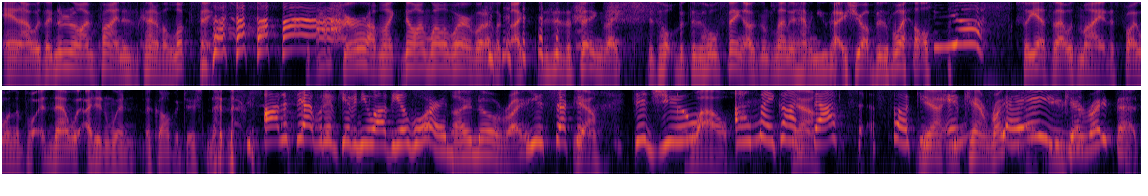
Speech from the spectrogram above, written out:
And I was like, no, no, no, I'm fine. This is kind of a look thing. Like, you sure? I'm like, no, I'm well aware of what I look like. This is the thing. Like this whole, but the whole thing, I wasn't planning on having you guys show up as well. Yeah. So yeah, so that was my. That's probably one of the points. And that w- I didn't win the competition that night. Honestly, I would have given you all the awards. I know, right? You stuck to. Yeah. Did you? Wow. Oh my God, Yeah. that's fucking Yeah, you can't write that. You can't write that.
